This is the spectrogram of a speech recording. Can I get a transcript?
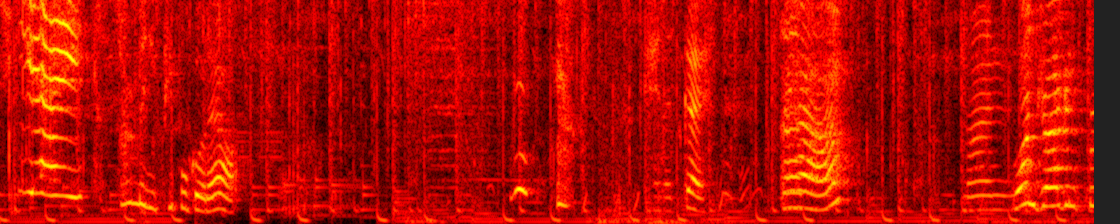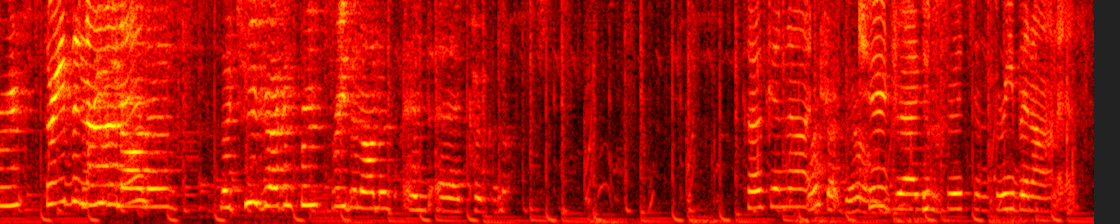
Yay! So many people got out. Okay, let's go. I um, have One, one dragon fruit, three three bananas. bananas. No, two dragon fruit, three bananas, and a coconut. Coconut, two dragon fruits, and three bananas.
